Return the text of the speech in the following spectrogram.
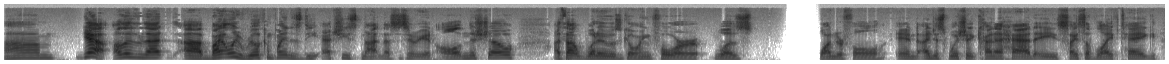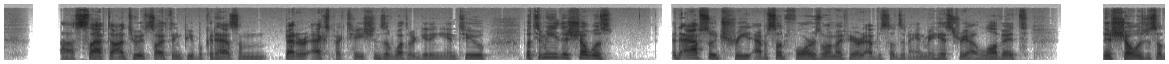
Um, yeah. Other than that, uh, my only real complaint is the ecchi's not necessary at all in this show. I thought what it was going for was wonderful, and I just wish it kind of had a slice of life tag uh, slapped onto it, so I think people could have some better expectations of what they're getting into. But to me, this show was an absolute treat. Episode four is one of my favorite episodes in anime history. I love it. This show was just a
